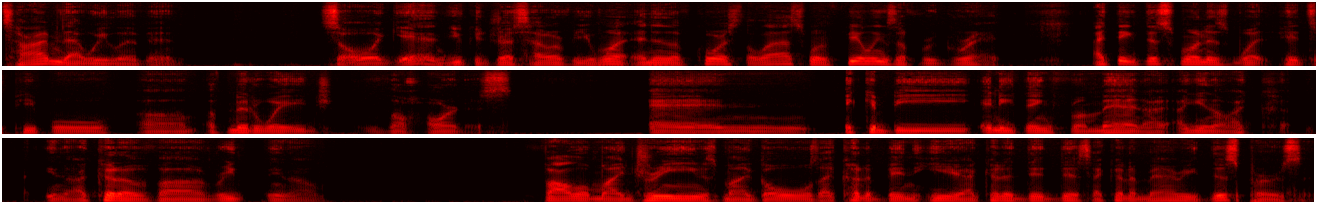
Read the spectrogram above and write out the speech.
time that we live in. So again, you can dress however you want. And then, of course, the last one feelings of regret. I think this one is what hits people um, of middle age the hardest, and it could be anything from man, I you know I you know I could have uh, re, you know followed my dreams, my goals. I could have been here. I could have did this. I could have married this person.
